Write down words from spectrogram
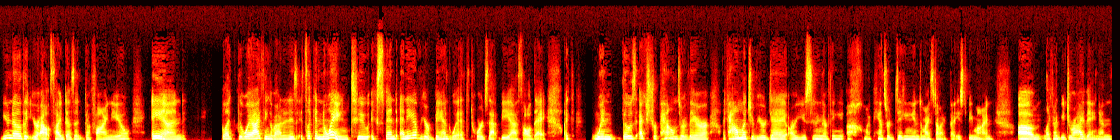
you know that your outside doesn't define you. And like the way I think about it is it's like annoying to expend any of your bandwidth towards that BS all day. Like when those extra pounds are there, like how much of your day are you sitting there thinking, oh, my pants are digging into my stomach? That used to be mine um, like I'd be driving and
